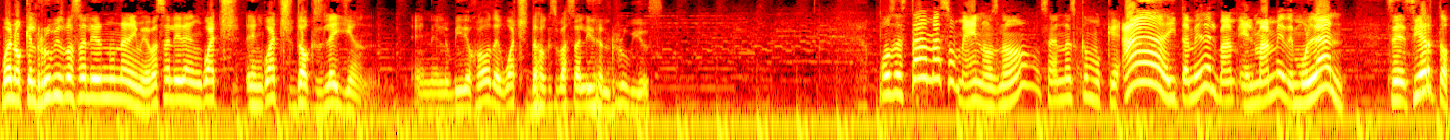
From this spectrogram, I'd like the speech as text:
Bueno, que el Rubius va a salir en un anime, va a salir en Watch, en Watch Dogs Legion, en el videojuego de Watch Dogs va a salir el Rubius. Pues está más o menos, ¿no? O sea, no es como que. ¡Ah! Y también el, mam- el mame de Mulan. Sí, cierto.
